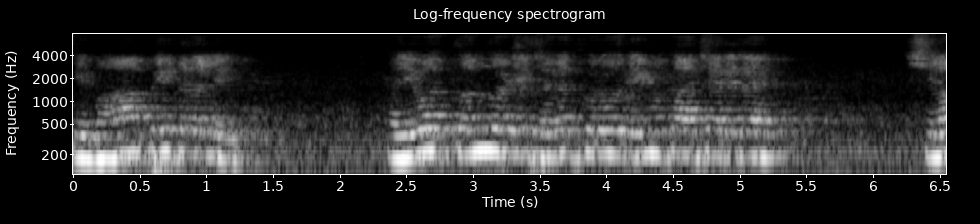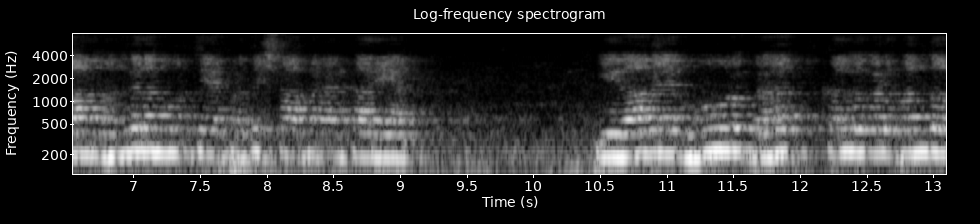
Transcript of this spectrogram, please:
ಈ ಮಹಾಪೀಠದಲ್ಲಿ ಐವತ್ತೊಂದು ಅಡಿ ಜಗದ್ಗುರು ರೇಣುಕಾಚಾರ್ಯರ ಶಿಲಾ ಮಂಗಲಮೂರ್ತಿಯ ಪ್ರತಿಷ್ಠಾಪನಾ ಕಾರ್ಯ ಈಗಾಗಲೇ ಮೂರು ಬೃಹತ್ ಕಲ್ಲುಗಳು ಬಂದು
